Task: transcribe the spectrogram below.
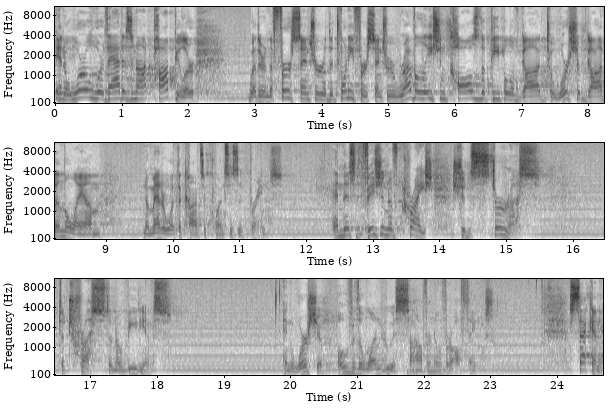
in a world where that is not popular, whether in the first century or the 21st century, Revelation calls the people of God to worship God and the Lamb no matter what the consequences it brings. And this vision of Christ should stir us to trust and obedience and worship over the one who is sovereign over all things. Second,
